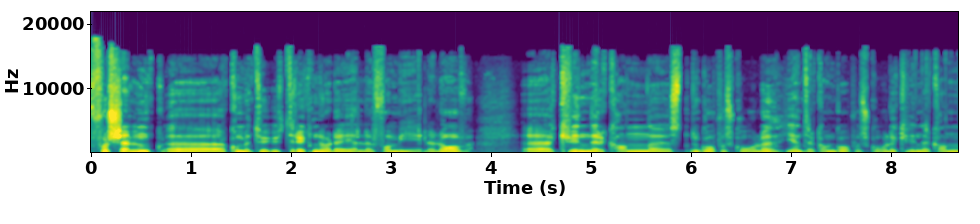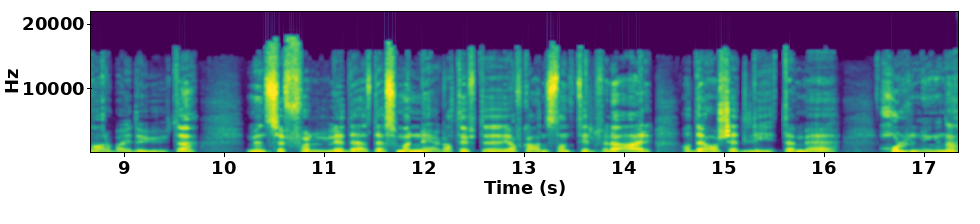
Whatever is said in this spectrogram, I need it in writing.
forskjellen kommer til uttrykk når det gjelder familielov. Eh, kvinner kan eh, gå på skole, jenter kan gå på skole, kvinner kan arbeide ute. Men selvfølgelig, det, det som er negativt i Afghanistans tilfelle, er at det har skjedd lite med holdningene,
